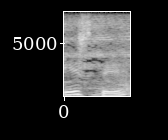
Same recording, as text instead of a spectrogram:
Este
